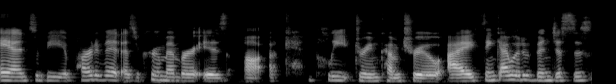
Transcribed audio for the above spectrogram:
and to be a part of it as a crew member is a, complete dream come true. I think I would have been just as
